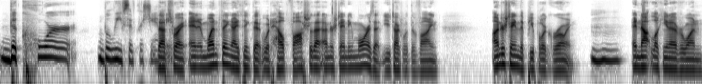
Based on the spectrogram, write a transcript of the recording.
the core beliefs of Christianity? That's right. And, and one thing I think that would help foster that understanding more is that you talked about the vine, understanding that people are growing hmm and not looking at everyone,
